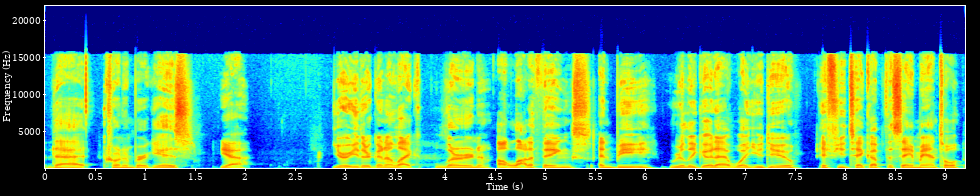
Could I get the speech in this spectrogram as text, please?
that Cronenberg is yeah. you're either gonna like learn a lot of things and be really good at what you do if you take up the same mantle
